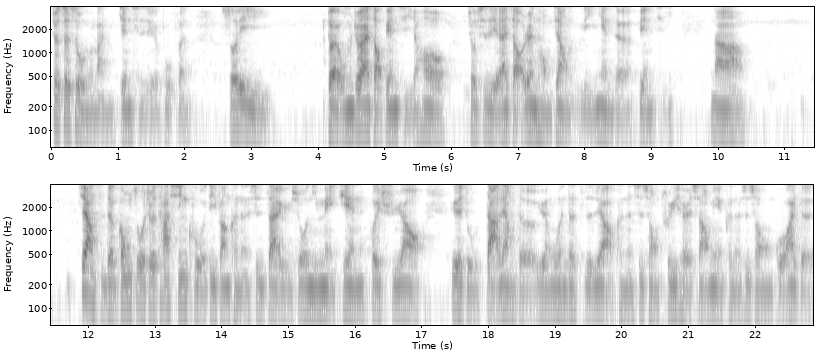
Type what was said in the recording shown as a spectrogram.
就这是我们蛮坚持的一个部分。所以，对，我们就来找编辑，然后就是也在找认同这样理念的编辑。那这样子的工作，就是他辛苦的地方，可能是在于说，你每天会需要阅读大量的原文的资料，可能是从 Twitter 上面，可能是从国外的。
